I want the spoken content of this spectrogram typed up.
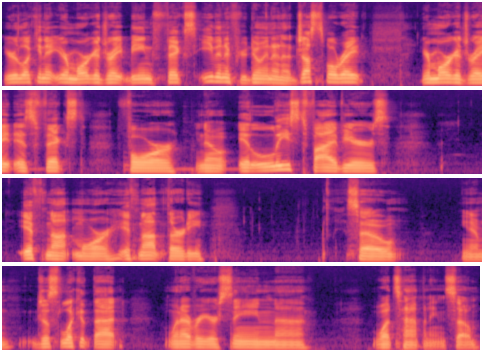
You're looking at your mortgage rate being fixed, even if you're doing an adjustable rate your mortgage rate is fixed for, you know, at least 5 years, if not more, if not 30. So, you know, just look at that whenever you're seeing uh, what's happening. So,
